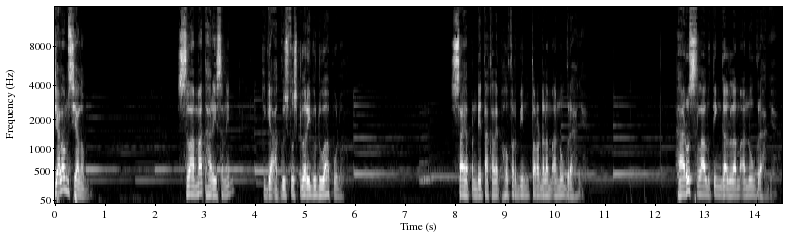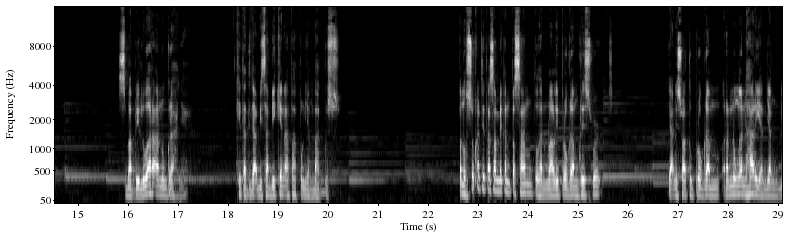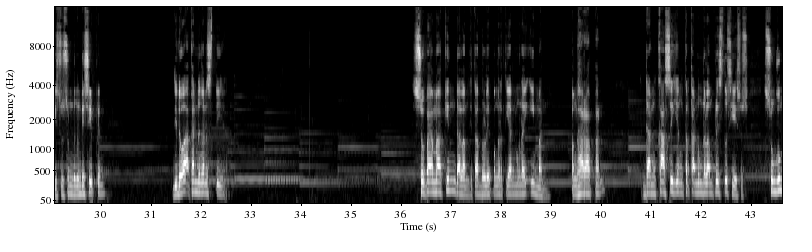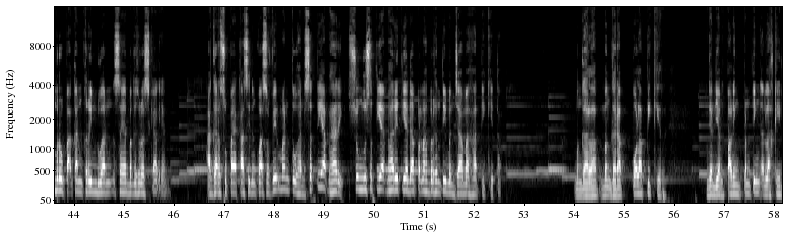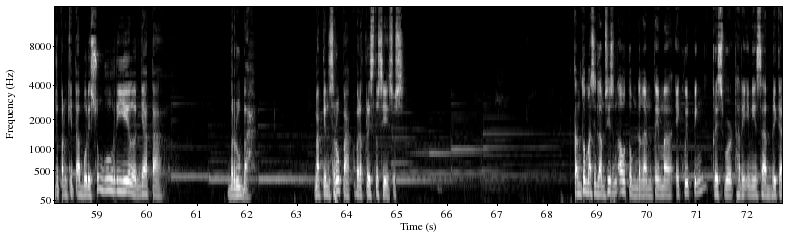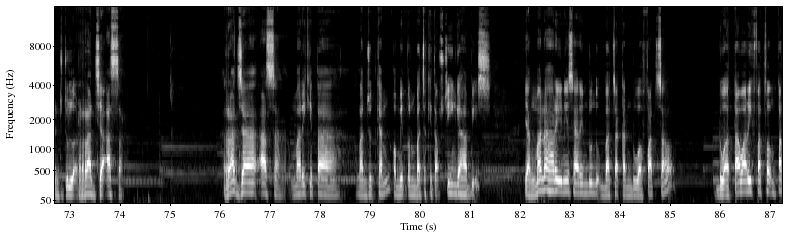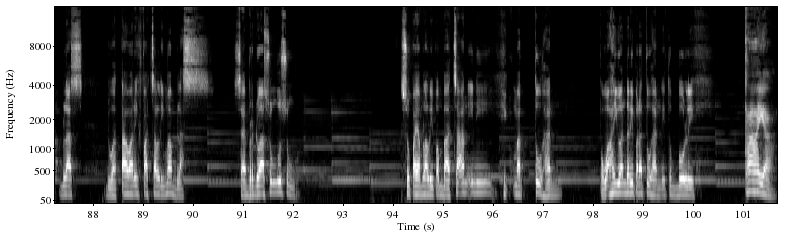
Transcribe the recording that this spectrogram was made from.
Shalom Shalom. Selamat hari Senin 3 Agustus 2020 Saya pendeta Caleb Hofer Bintoro dalam anugerahnya. Harus selalu tinggal dalam anugerahnya. Sebab di luar anugerahnya Kita tidak bisa bikin apa pun yang bagus. Penuh sukacita sampaikan pesan Tuhan melalui program Grace Words yakni suatu program renungan harian yang disusun dengan disiplin, didoakan dengan setia. Supaya makin dalam kita beroleh pengertian mengenai iman, pengharapan, dan kasih yang terkandung dalam Kristus Yesus, sungguh merupakan kerinduan saya bagi saudara sekalian. Agar supaya kasih dan kuasa firman Tuhan setiap hari, sungguh setiap hari tiada pernah berhenti menjamah hati kita. Menggalap, menggarap pola pikir, dan yang paling penting adalah kehidupan kita boleh sungguh real, nyata, berubah. Makin serupa kepada Kristus Yesus. Tentu masih dalam season autumn dengan tema Equipping Chris Word. Hari ini saya berikan judul Raja Asa. Raja Asa, mari kita lanjutkan komitmen baca kitab suci hingga habis. Yang mana hari ini saya rindu untuk bacakan dua fatsal, 2 Tawarikh Fatsal 14, 2 Tawarikh Fatsal 15. Saya berdoa sungguh-sungguh supaya melalui pembacaan ini hikmat Tuhan, pewahyuan daripada Tuhan itu boleh kaya,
